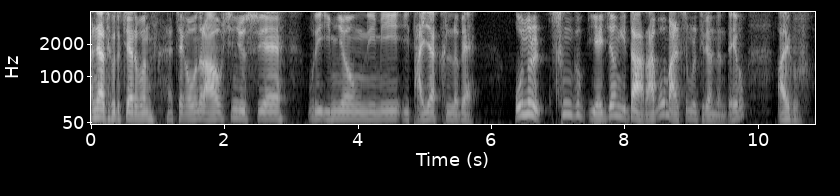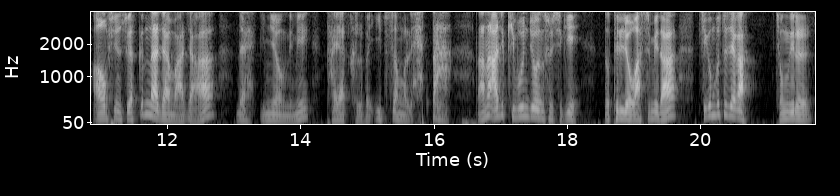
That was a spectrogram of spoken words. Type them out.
안녕하세요 구독자 여러분. 제가 오늘 9시 뉴스에 우리 임영웅님이 이 다이아 클럽에 오늘 승급 예정이다 라고 말씀을 드렸는데요. 아이고 9시 뉴스가 끝나자마자 네 임영웅님이 다이아 클럽에 입성을 했다 라는 아주 기분 좋은 소식이 또 들려왔습니다. 지금부터 제가 정리를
